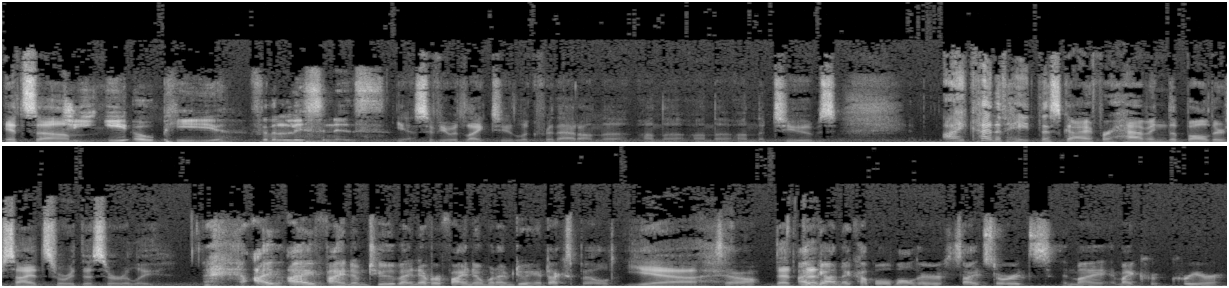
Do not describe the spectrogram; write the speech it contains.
It's um. G E O P for the listeners. yes, if you would like to look for that on the on the on the on the tubes. I kind of hate this guy for having the Balder side sword this early. I, I find them too, but I never find them when I'm doing a Dex build. Yeah. So That- I've gotten a couple of Balder side swords in my in my career.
